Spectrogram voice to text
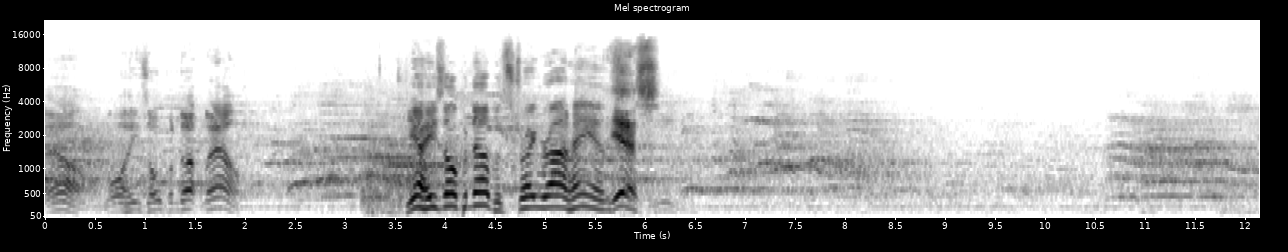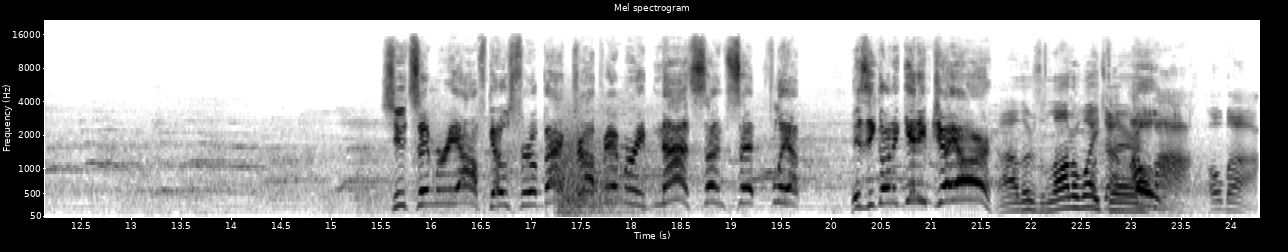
Well, boy, he's opened up now. Yeah, he's opened up with straight right hands. Yes. Shoots Emery off, goes for a backdrop. Emery, nice sunset flip. Is he going to get him, JR? Ah, there's a lot of weight there. Oh, my. Oh, my.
